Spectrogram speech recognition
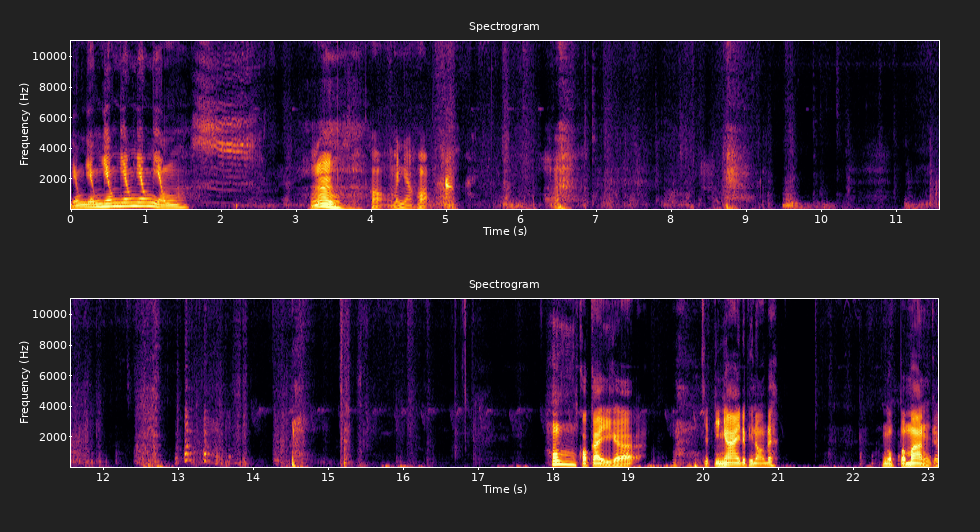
เงี้ยวเงี้ยวเงี้ยวเงี้ยวเงี้ยวเงี้ยวอืมเหาะมันอย่าเหาะทางอืมขอไก่ก็เก็บง่ายๆด้อพี่น้องเด้องบประมาณก็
